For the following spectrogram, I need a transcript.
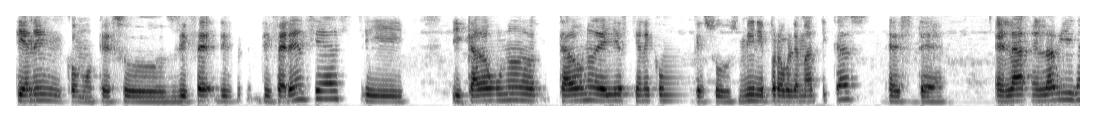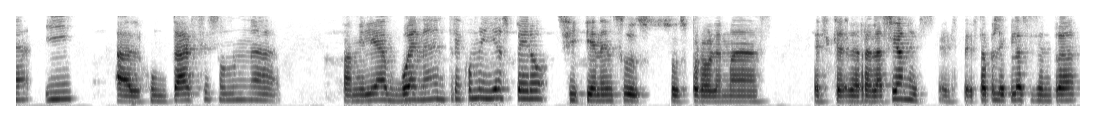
tienen como que sus dife- dif- diferencias y, y cada, uno, cada uno de ellos tiene como que sus mini problemáticas este, en, la, en la vida y al juntarse son una familia buena, entre comillas, pero sí tienen sus, sus problemas este, de relaciones. Este, esta película se centra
